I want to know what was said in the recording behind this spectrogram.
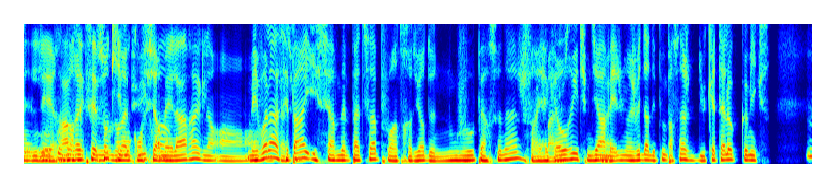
Enfin, on- les on rares exceptions on qui vont confirmer la règle. En, Mais en voilà, c'est pareil, ils servent même pas de ça pour introduire de nouveaux personnages. Enfin, il y a Bah, Kaori, tu me diras, ouais. mais je veux dire des nouveaux personnages du catalogue comics. Mm.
